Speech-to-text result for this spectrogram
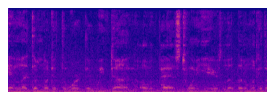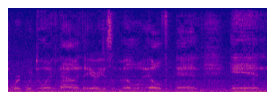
and let them look at the work that we've done over the past 20 years. Let, let them look at the work we're doing now in the areas of mental health and in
